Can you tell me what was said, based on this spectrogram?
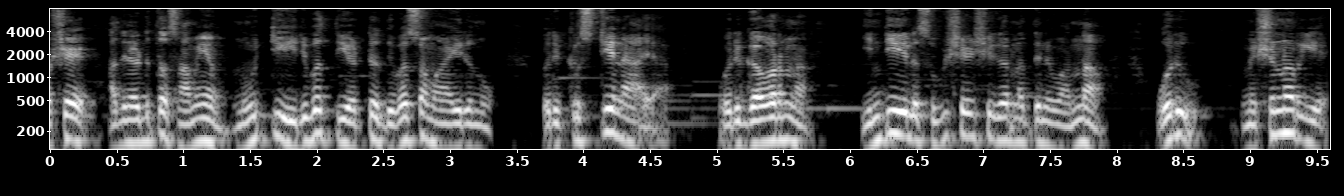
പക്ഷേ അതിനെടുത്ത സമയം നൂറ്റി ഇരുപത്തിയെട്ട് ദിവസമായിരുന്നു. ഒരു ക്രിസ്ത്യനായ ഒരു ഗവർണർ ഇന്ത്യയിലെ സുവിശേഷീകരണത്തിന് വന്ന ഒരു മിഷണറിയെ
